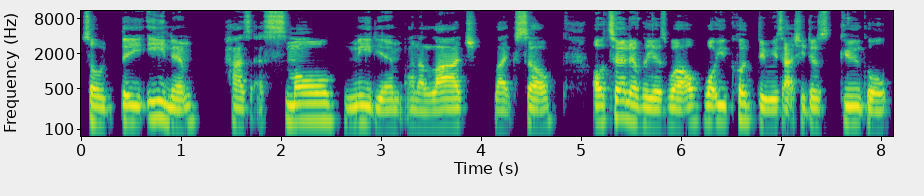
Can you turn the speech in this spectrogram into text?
So the enum has a small, medium, and a large, like so. Alternatively, as well, what you could do is actually just Google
